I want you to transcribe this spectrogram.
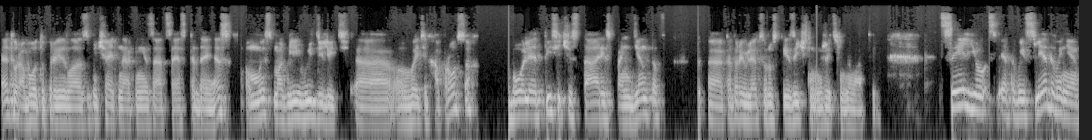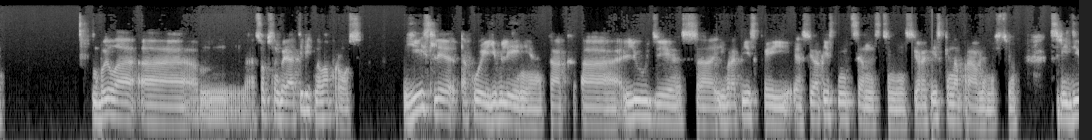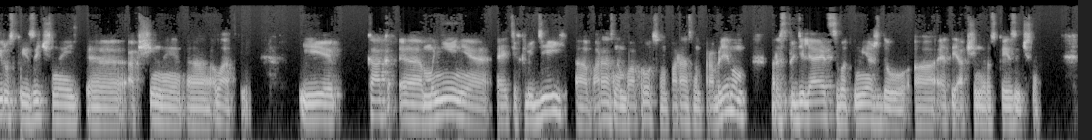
Эту работу провела замечательная организация СКДС. Мы смогли выделить в этих опросах более 1100 респондентов, э, которые являются русскоязычными жителями Латвии. Целью этого исследования было, э, собственно говоря, ответить на вопрос, есть ли такое явление, как э, люди с, европейской, с европейскими ценностями, с европейской направленностью среди русскоязычной общины Латвии? И как э, мнение этих людей э, по разным вопросам, по разным проблемам распределяется вот между э, этой общиной русскоязычных.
